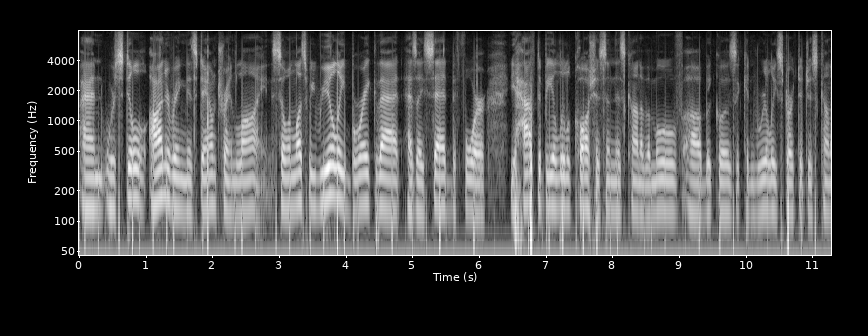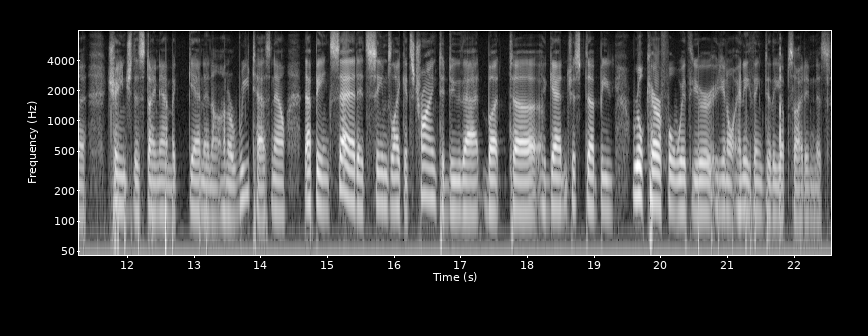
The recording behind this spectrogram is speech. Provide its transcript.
and we're still honoring this downtrend line. So unless we really break that, as I said before, you have to be a little cautious in this kind of a move uh, because it can really start to just kind of change this dynamic again and on a retest now, that being said, it seems like it's trying to do that, but uh, again, just uh, be real careful with your, you know, anything to the upside in this.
